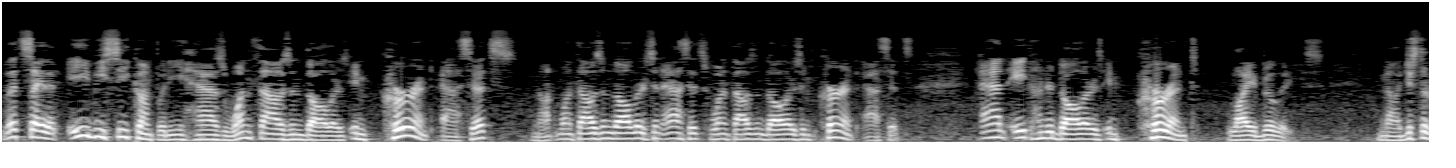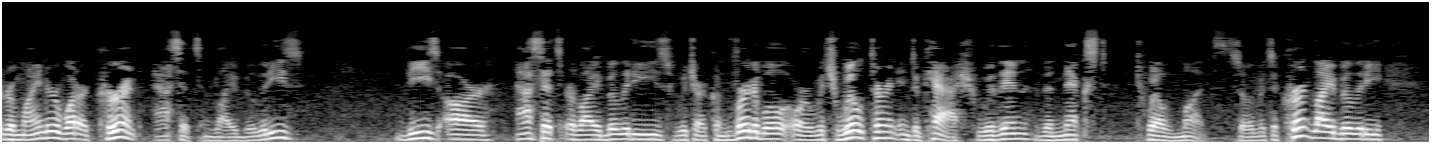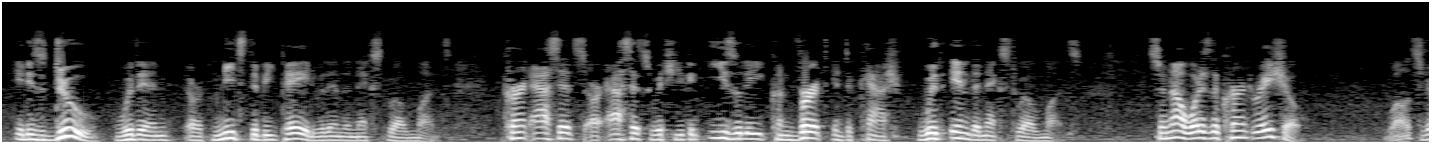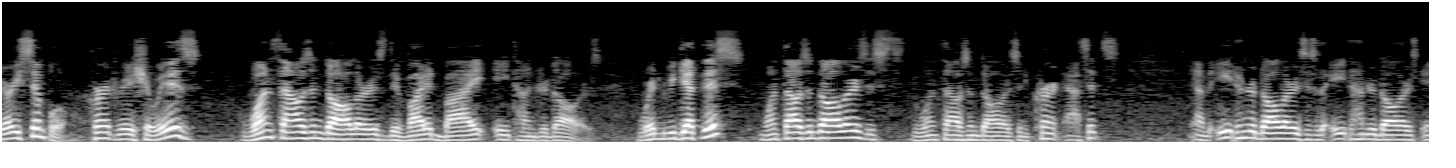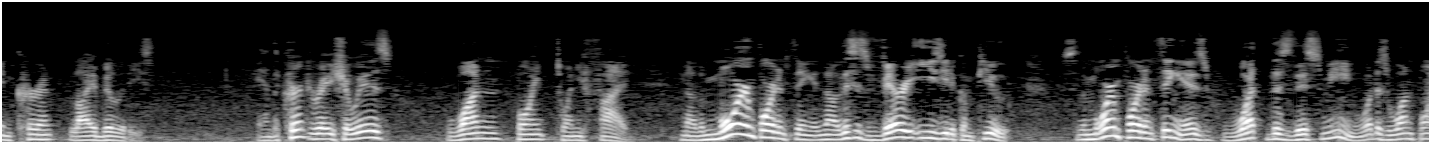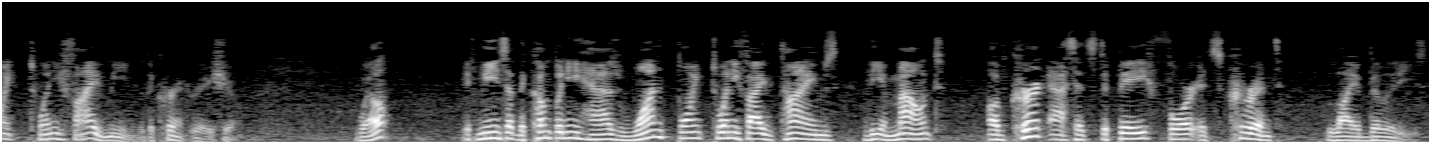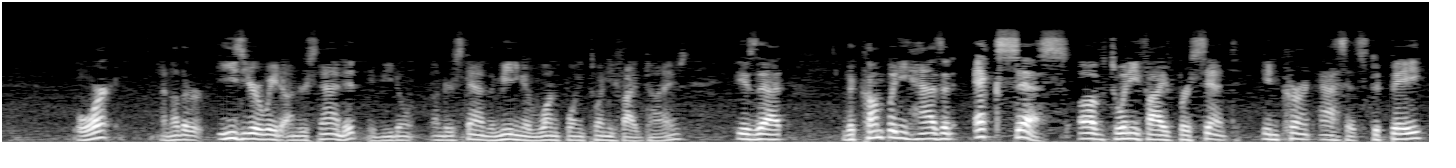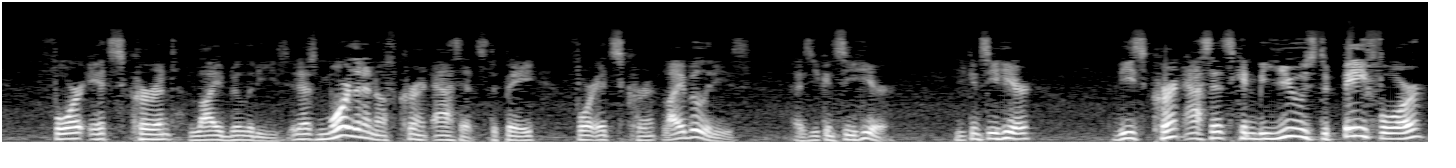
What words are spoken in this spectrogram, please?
Let's say that ABC Company has $1,000 in current assets, not $1,000 in assets, $1,000 in current assets, and $800 in current liabilities. Now, just a reminder, what are current assets and liabilities? These are assets or liabilities which are convertible or which will turn into cash within the next 12 months. So if it's a current liability, it is due within or needs to be paid within the next 12 months. Current assets are assets which you can easily convert into cash within the next 12 months. So now what is the current ratio? Well, it's very simple. Current ratio is $1,000 divided by $800. Where did we get this? $1,000 is the $1,000 in current assets, and the $800 is the $800 in current liabilities. And the current ratio is 1.25. Now, the more important thing is, now this is very easy to compute. So the more important thing is, what does this mean? What does 1.25 mean with the current ratio? Well, it means that the company has 1.25 times the amount of current assets to pay for its current liabilities. Or another easier way to understand it, if you don't understand the meaning of 1.25 times, is that the company has an excess of 25% in current assets to pay for its current liabilities. It has more than enough current assets to pay for its current liabilities. As you can see here. You can see here, these current assets can be used to pay for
